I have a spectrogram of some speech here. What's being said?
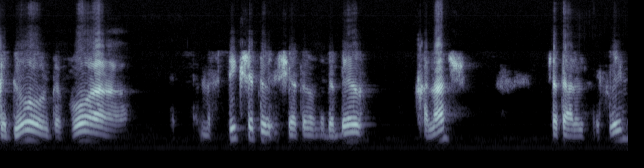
גדול, גבוה, מספיק שאתה, שאתה מדבר חלש, שאתה על 20,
